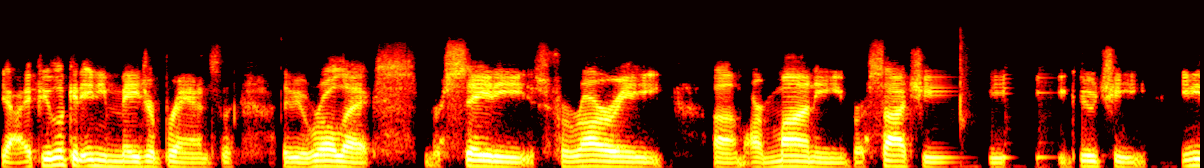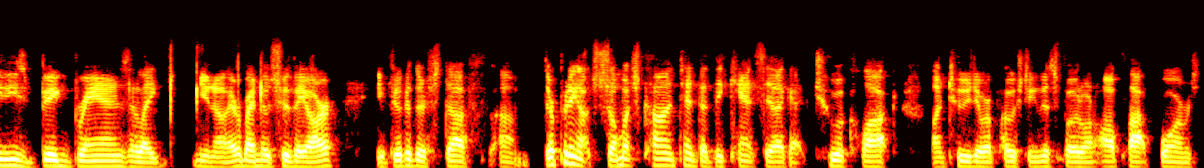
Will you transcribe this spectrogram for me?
Yeah, if you look at any major brands, maybe Rolex, Mercedes, Ferrari, um, Armani, Versace, Gucci, any of these big brands are like, you know, everybody knows who they are. If you look at their stuff, um, they're putting out so much content that they can't say like at two o'clock on Tuesday we're posting this photo on all platforms,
